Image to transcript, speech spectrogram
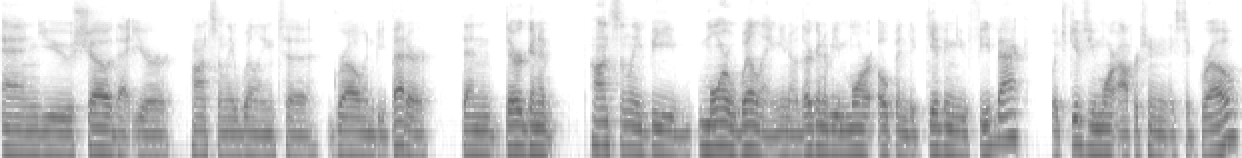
and you show that you're constantly willing to grow and be better, then they're going to constantly be more willing, you know, they're going to be more open to giving you feedback, which gives you more opportunities to grow.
